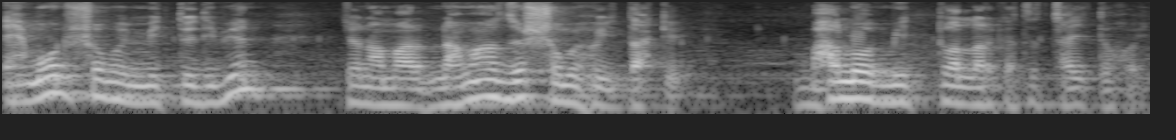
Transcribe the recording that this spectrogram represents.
এমন সময় মৃত্যু দিবেন যেন আমার নামাজের সময় হই তাকে ভালো মৃত্যু আল্লাহর কাছে চাইতে হয়।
